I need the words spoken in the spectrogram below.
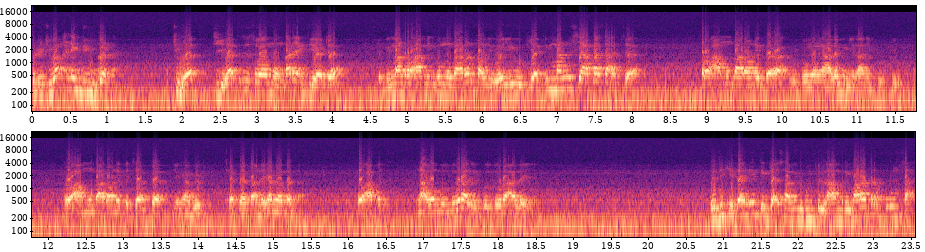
berjuang aneh dingger jihad jihad itu sesuai mungkar yang tiada tapi man roh amin kemungkaran fal yuwayiru biati manusia apa saja. Roh amungkarone barak berhubung mengalim mengilani bodoh. Roh amungkarone pejabat yang ngambil jabatannya kan ngoten. Roh apa nak wong kultural ya kultural jadi kita ini tidak sambil fil amri, malah terpusat.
